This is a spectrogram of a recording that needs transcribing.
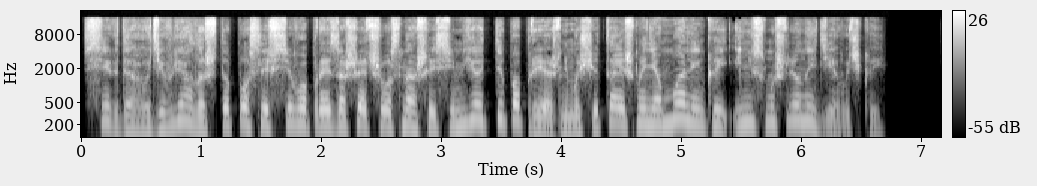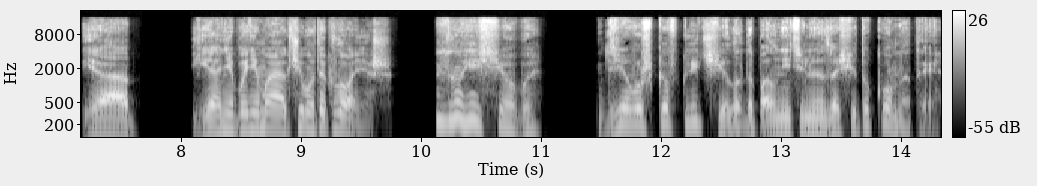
Всегда удивляло, что после всего произошедшего с нашей семьей ты по-прежнему считаешь меня маленькой и несмышленой девочкой». «Я... я не понимаю, к чему ты клонишь». «Ну еще бы». Девушка включила дополнительную защиту комнаты,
